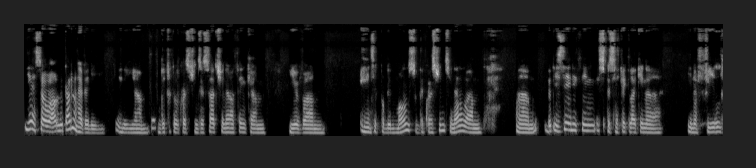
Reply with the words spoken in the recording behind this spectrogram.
yeah, so uh, look, I don't have any any um, difficult questions as such. You know, I think um, you've um, answered probably most of the questions. You know, um, um, but is there anything specific, like in a in a field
